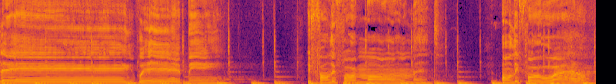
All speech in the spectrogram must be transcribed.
Lay with me. If only for a moment Only for a while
